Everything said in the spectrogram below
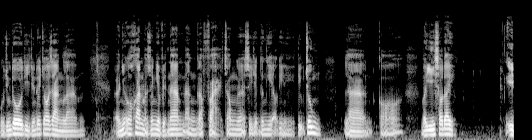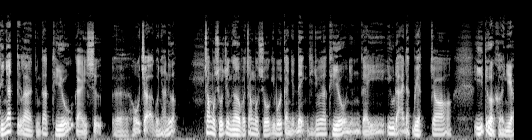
của chúng tôi thì chúng tôi cho rằng là những khó khăn mà doanh nghiệp Việt Nam đang gặp phải trong xây dựng thương hiệu thì tự chung là có mấy ý sau đây ý thứ nhất tức là chúng ta thiếu cái sự uh, hỗ trợ của nhà nước. Trong một số trường hợp và trong một số cái bối cảnh nhất định thì chúng ta thiếu những cái ưu đãi đặc biệt cho ý tưởng khởi nghiệp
